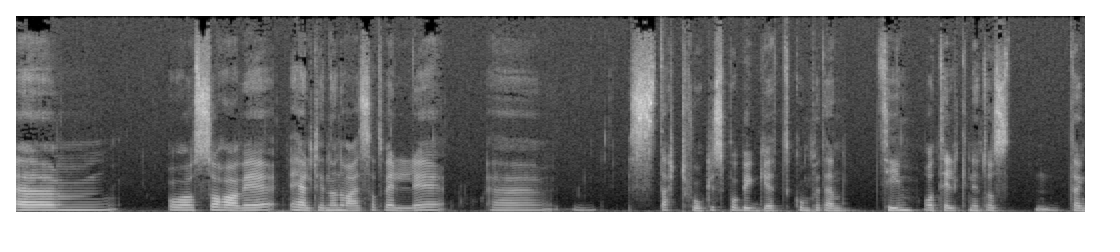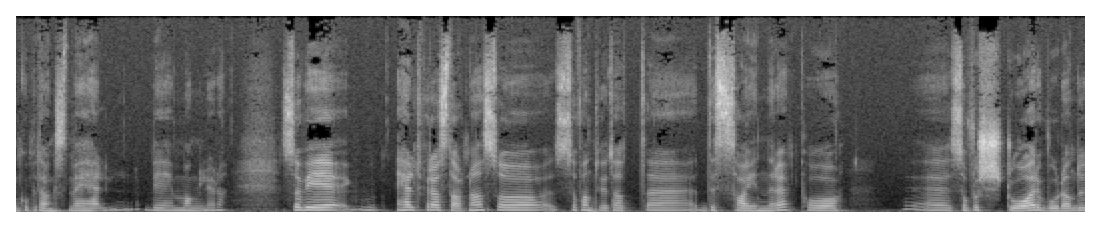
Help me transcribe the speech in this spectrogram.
Um, og så har vi hele tiden underveis hatt veldig sterkt fokus på å bygge et kompetent team og tilknytte oss den kompetansen vi, hel, vi mangler. Da. Så vi, helt fra starten av så, så fant vi ut at uh, designere på Eh, som forstår hvordan du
